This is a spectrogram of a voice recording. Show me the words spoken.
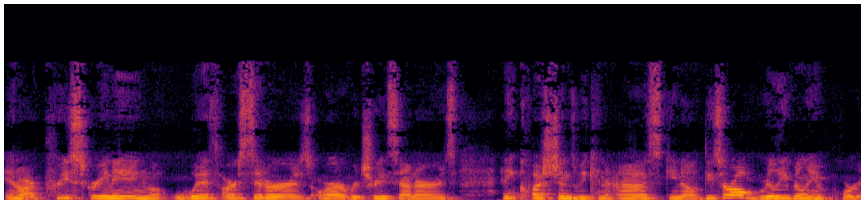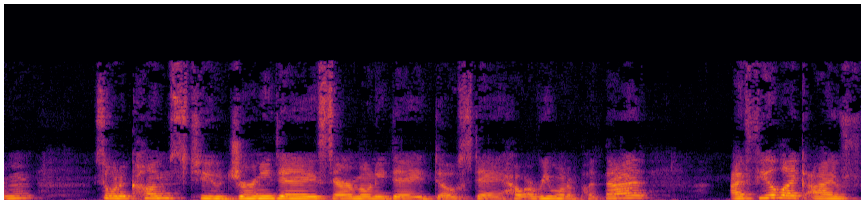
in our pre-screening with our sitters or our retreat centers, any questions we can ask, you know, these are all really, really important. So when it comes to journey day, ceremony day, dose day, however you want to put that, I feel like I've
